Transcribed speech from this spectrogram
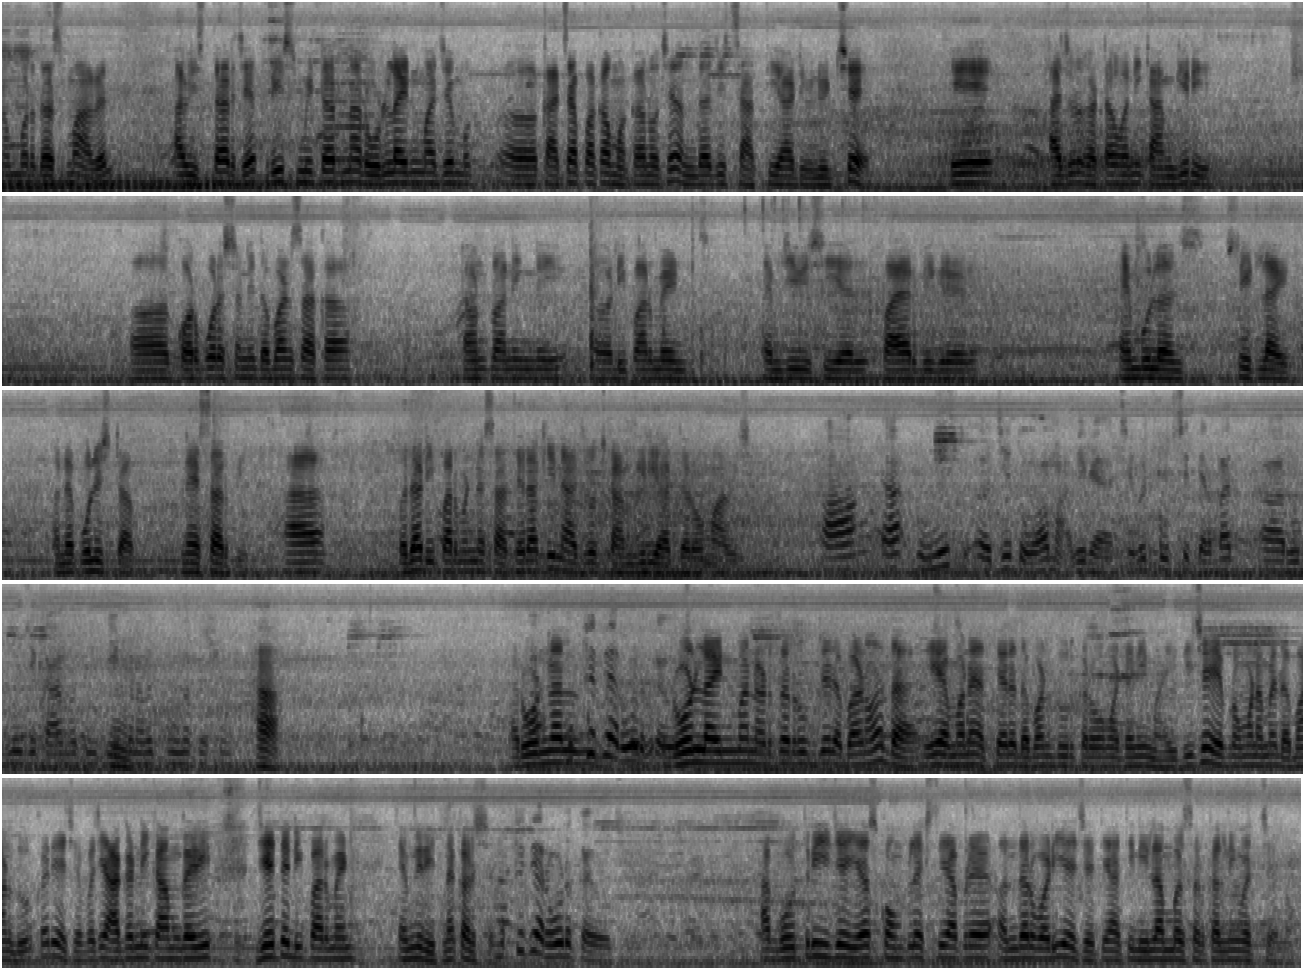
નંબર દસમાં આવેલ. આ વિસ્તાર છે. ત્રીસ મીટરના રોડ લાઇનમાં જે કાચા પાકા મકાનો છે, અંદાજિત સાતથી આઠ યુનિટ છે. એ આજરોજ હટાવવાની કામગીરી કોર્પોરેશનની દબાણ શાખા, town પ્લાનિંગની department, MGVCL, fire brigade, ambulance, street light અને પોલીસ સ્ટાફ ને એસઆરપી. આ બધા ડિપાર્ટમેન્ટને સાથે રાખીને આજરોજ કામગીરી હાથ ધરવામાં આવી છે. આ આ યુનિટ જે તોડવામાં આવી રહ્યા છે હવે તૂટશે ત્યારબાદ આ રોડનું જે કામ હતું તે પણ હવે પૂર્ણ થશે. હા. રોડના રોડ લાઇનમાં નડતરરૂપ જે દબાણો હતા એ અમને અત્યારે દબાણ દૂર કરવા માટેની માહિતી છે. એ પ્રમાણે અમે દબાણ દૂર કરીએ છીએ. પછી આગળની કામગીરી જે તે ડિપાર્ટમેન્ટ એમની રીતના કરશે. મુખ્યત્વે રોડ કયો છે? આ ગોત્રી જે યશ કોમ્પ્લેક્સથી આપણે અંદર વળીએ છીએ ત્યાંથી નીલાંબર સર્કલની વચ્ચેનો.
